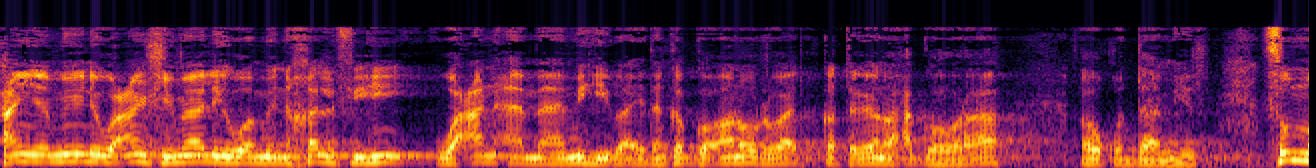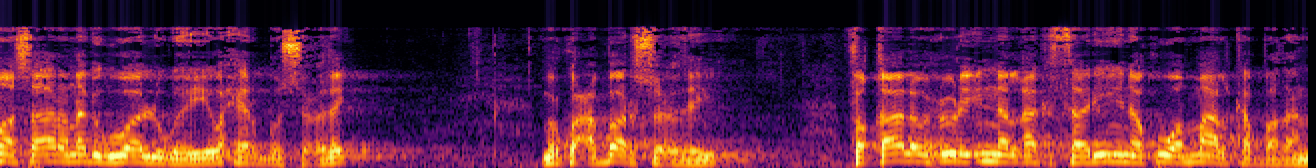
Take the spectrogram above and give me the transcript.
Can yamiini wa can shimaalihi wa min khalfihi wa can amaamihi baa idanka go'anoo riwaayadku ka tageenoo xagga hore ah aw qudaamihi uma saara nabigu waa lugeeyey wax yar buu socday. Markuu cabbaar socday faqaala wuxuu idhi ina alakariina kuwa maalka badan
